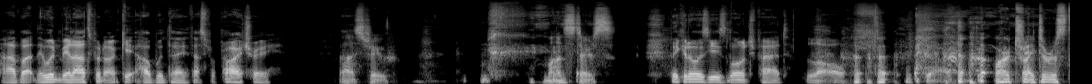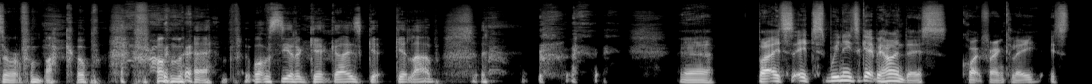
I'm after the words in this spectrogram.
Uh, but they wouldn't be allowed to put it on GitHub, would they? That's proprietary. that's true. Monsters. They could always use Launchpad. Lol. or try to restore it from backup from uh, what was the other Git guys? Git GitLab. Yeah. But it's it's we need to get behind this, quite frankly. It's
